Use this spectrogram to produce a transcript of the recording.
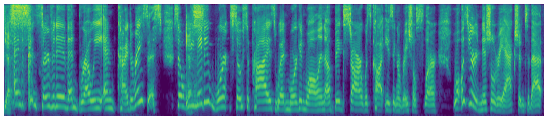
Yes. And conservative and broy and kind of racist. So we maybe weren't so surprised when Morgan Wallen, a big star, was caught using a racial slur. What was your initial reaction to that?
